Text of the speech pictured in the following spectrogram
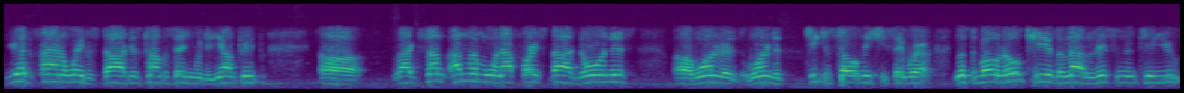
you have to find a way to start this conversation with the young people. Uh, like some, I remember when I first started doing this. Uh, one of the one of the teachers told me, she said, "Well, Mr. Bowl, those kids are not listening to you."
